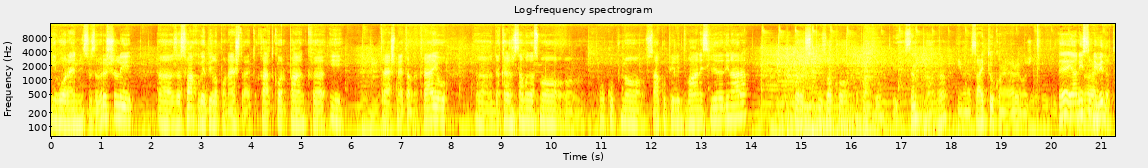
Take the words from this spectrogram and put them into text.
i War Engine su završili, a, za svakoga je bilo po nešto, eto, hardcore punk a, i trash metal na kraju, a, da kažem samo da smo ukupno sakupili 12.000 dinara, koje si ti Zoko uplatio. Jesam. Dobro. Ima na sajtu, ko ne veruje može da vidi. E, ja nisam ni vidio to.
